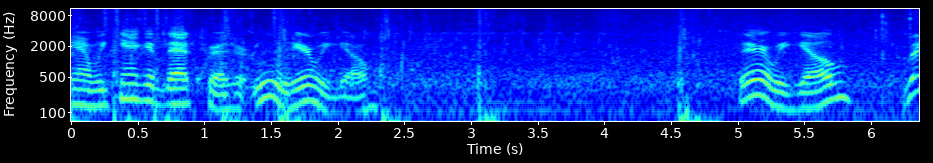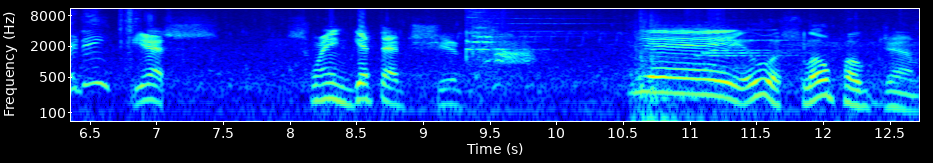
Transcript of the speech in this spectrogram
Yeah, we can't get that treasure. Ooh, here we go. There we go. Ready? Yes. Swaine, get that shit. Yay! Ooh, a slowpoke gem.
